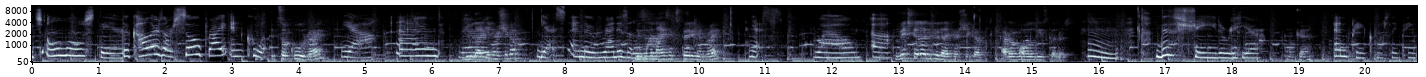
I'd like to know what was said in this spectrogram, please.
It's almost there. The colors are so bright and cool. It's so cool, right? Yeah. And Do you like it, Harshika? Yes. And the red is a This is a nice experiment, right? Yes. Wow. Uh, Which color do you like, Harshika? Out of all these colors? hmm. This shade over here. Okay. And pink, mostly pink.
